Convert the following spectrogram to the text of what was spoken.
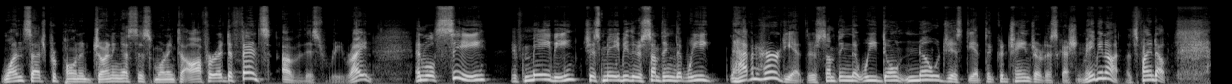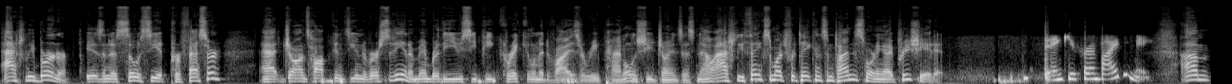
one such proponent joining us this morning to offer a defense of this rewrite. And we'll see if maybe, just maybe, there's something that we haven't heard yet. There's something that we don't know just yet that could change our discussion. Maybe not. Let's find out. Ashley Berner is an associate professor at Johns Hopkins University and a member of the UCP Curriculum Advisory Panel. And she joins us now. Ashley, thanks so much for taking some time this morning. I appreciate it. Thank you for inviting me. Um,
